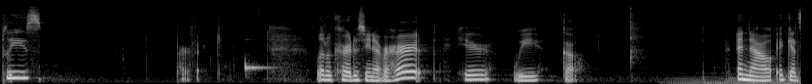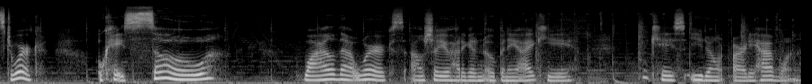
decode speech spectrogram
please. Perfect. Little courtesy never hurt. Here we. And now it gets to work. Okay, so while that works, I'll show you how to get an OpenAI key in case you don't already have one.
